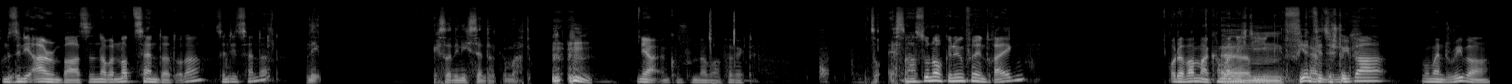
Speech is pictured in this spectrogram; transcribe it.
Und das sind die Iron Bars, die sind aber not centered, oder? Sind die centered? Extra die nicht centered gemacht. Ja, wunderbar, perfekt. So, essen. Hast du noch genügend von den Dreiecken? Oder warte mal, kann man nicht die. Ähm, 44 kann, Stück. Reaper, Moment, Reaper.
